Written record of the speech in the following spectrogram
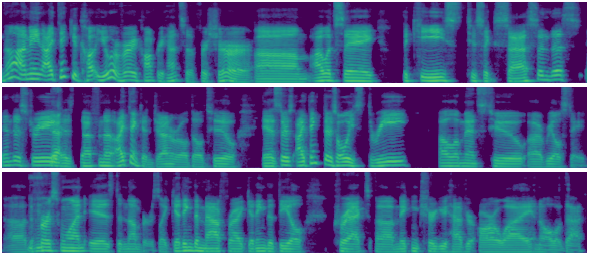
no, I mean, I think you co- you were very comprehensive for sure. Um, I would say the keys to success in this industry yeah. is definitely. I think in general though too is there's. I think there's always three elements to uh, real estate. Uh, the mm-hmm. first one is the numbers, like getting the math right, getting the deal correct, uh, making sure you have your ROI and all of that.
